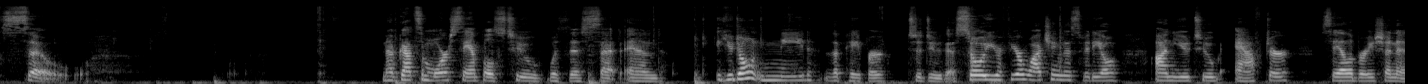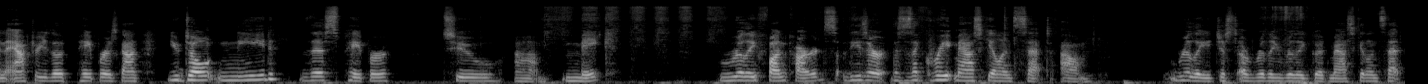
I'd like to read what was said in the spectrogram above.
So, and I've got some more samples too with this set and you don't need the paper to do this. So if you're watching this video on YouTube after celebration and after the paper is gone, you don't need this paper to um, make really fun cards. These are, this is a great masculine set. Um, really just a really, really good masculine set.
